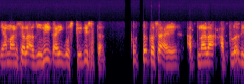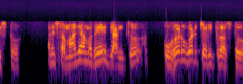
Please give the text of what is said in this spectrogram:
या माणसाला अजूनही काही गोष्टी दिसतात. फक्त कसं आहे आपणाला आपलं दिसतं. आणि समाजामध्ये ज्यांचं उघड उघड चरित्र असतं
